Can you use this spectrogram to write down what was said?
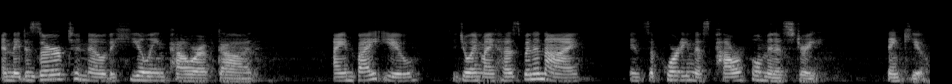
and they deserve to know the healing power of God. I invite you to join my husband and I in supporting this powerful ministry. Thank you.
